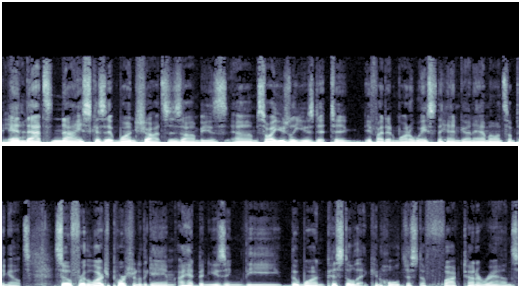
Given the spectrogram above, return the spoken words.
yeah. and that's nice because it one shots the zombies. Um, so I usually used it to if I didn't want to waste the handgun ammo on something else. So for the large portion of the game, I had been using the the one pistol that can hold just a fuck ton of rounds.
